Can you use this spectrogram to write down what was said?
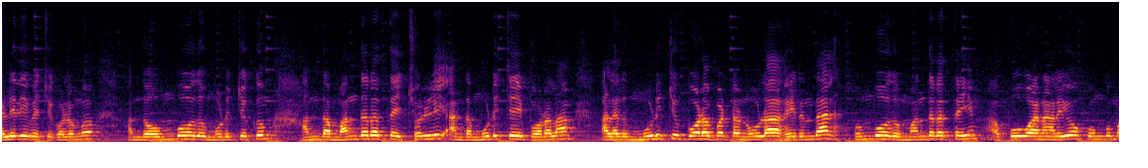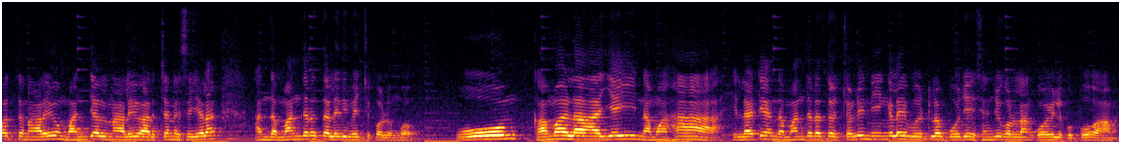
எழுதி வச்சுக்கொள்ளுங்க. அந்த ஒம்பது முடிச்சுக்கும் அந்த மந்திரத்தை சொல்லி அந்த முடிச்சை போடலாம். அல்லது முடிச்சு போடப்பட்ட நூலாக இருந்தால் ஒம்பது மந்திரத்தையும் பூவானாலேயோ குங்குமத்தினாலேயோ மஞ்சள்னாலேயோ அர்ச்சனை செய்யலாம். அந்த மந்திரத்தை எழுதி வச்சுக்கொள்ளுங்க. ஓம் கமலாயை நமஹா. இல்லாட்டி அந்த மந்திரத்தை சொல்லி நீங்களே வீட்டில் பூஜை செஞ்சு கொள்ளலாம் கோயிலுக்கு போகாமல்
